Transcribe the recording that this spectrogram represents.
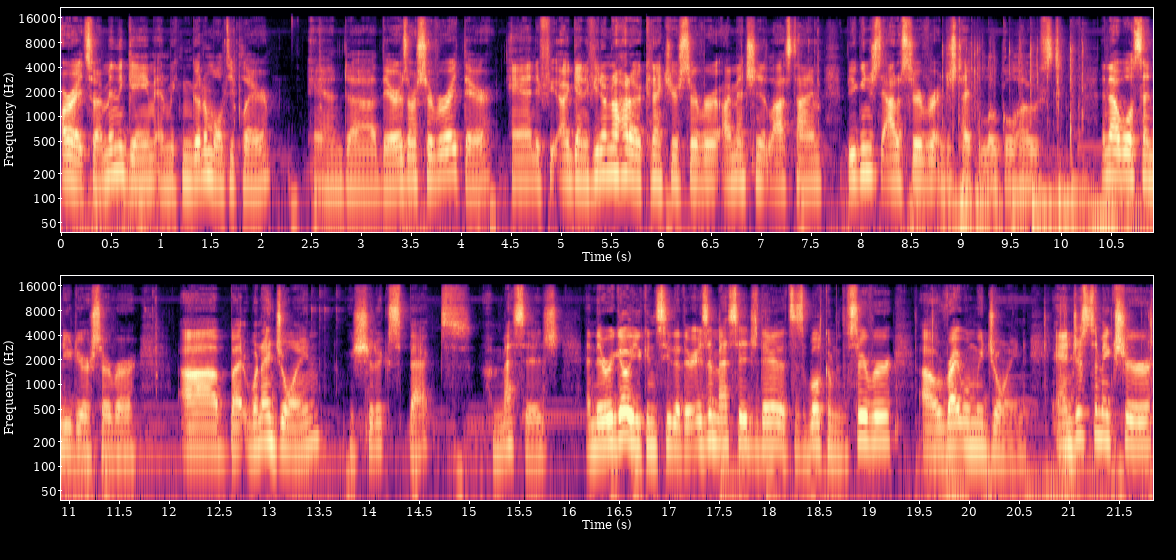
All right, so I'm in the game and we can go to multiplayer and uh, there's our server right there. And if you, again, if you don't know how to connect to your server, I mentioned it last time, but you can just add a server and just type localhost and that will send you to your server. Uh, but when I join, we should expect a message. And there we go, you can see that there is a message there that says welcome to the server uh, right when we join. And just to make sure,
